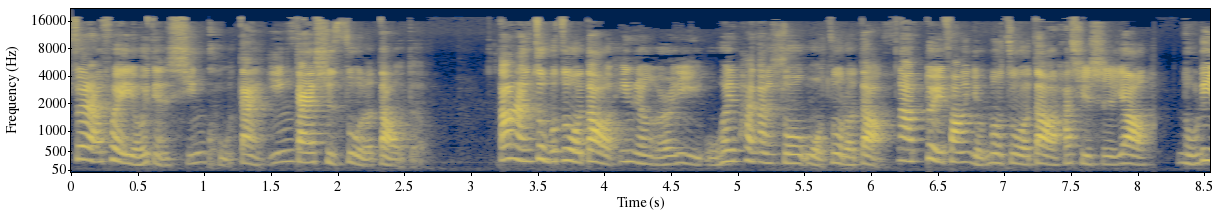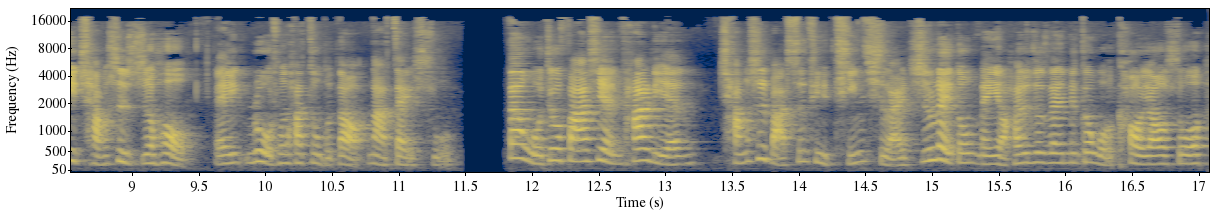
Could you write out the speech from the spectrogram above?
虽然会有一点辛苦，但应该是做得到的。当然做不做到因人而异，我会判断说我做得到。那对方有没有做得到？他其实要努力尝试之后，诶，如果说他做不到，那再说。但我就发现他连尝试把身体挺起来之类都没有，他就就在那边跟我靠腰说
